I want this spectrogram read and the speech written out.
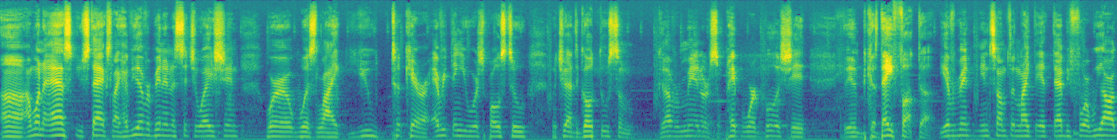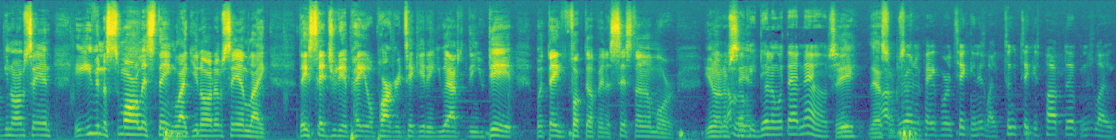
Uh, I want to ask you, Stacks. Like, have you ever been in a situation where it was like you took care of everything you were supposed to, but you had to go through some government or some paperwork bullshit because they fucked up? You ever been in something like that, that before? We all, you know what I'm saying? Even the smallest thing, like you know what I'm saying, like. They said you didn't pay your parking ticket and you then you did, but they fucked up in the system or you know what I'm, saying? I'm saying? lucky dealing with that now. See? Shit. That's I what I'm barely paid for a ticket. And it's like two tickets popped up, and it's like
